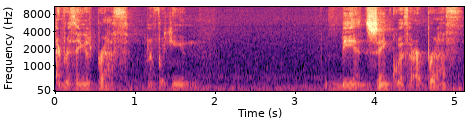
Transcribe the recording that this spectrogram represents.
Everything is breath. And if we can be in sync with our breath,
